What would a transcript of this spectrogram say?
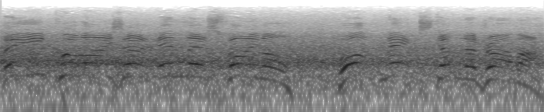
The equaliser in this final. What next in the drama?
